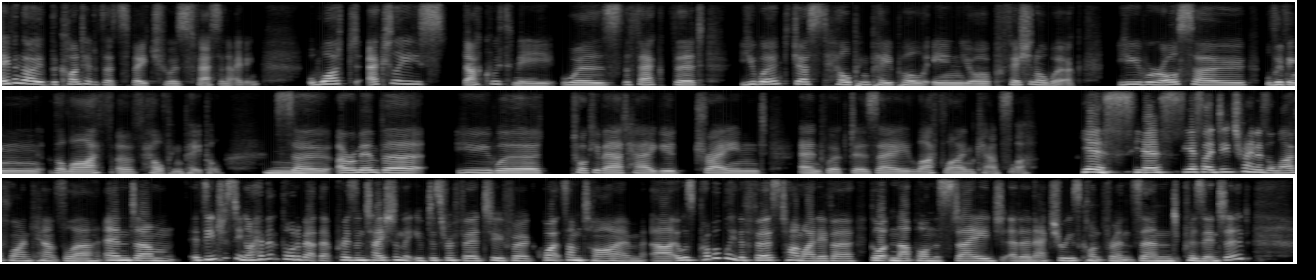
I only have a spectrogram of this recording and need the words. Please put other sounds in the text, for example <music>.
Even though the content of that speech was fascinating, what actually stuck with me was the fact that you weren't just helping people in your professional work, you were also living the life of helping people. Mm. So I remember you were talking about how you'd trained and worked as a lifeline counselor. Yes, yes, yes. I did train as a lifeline counsellor. And um, it's interesting. I haven't thought about that presentation that you've just referred to for quite some time. Uh, it was probably the first time I'd ever gotten up on the stage at an actuaries conference and presented.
